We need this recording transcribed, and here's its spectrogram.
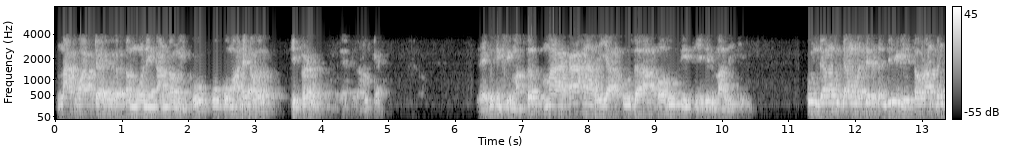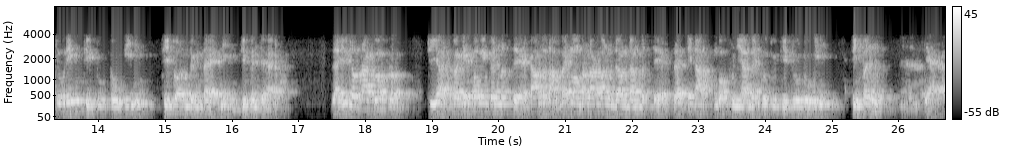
nak wadah ketemu ning kantong iku hukumannya dapat diper Nah, itu sing dimaksud maka naliyak kuda akohu di dinil maliki. Undang-undang Mesir sendiri, seorang pencuri itu ditutui, dikondeng TNI, di penjara. Nah itu goblok. Dia sebagai pemimpin Mesir, kalau sampai memperlakukan undang-undang Mesir, berarti nggak punya kudu ditutui, di penjara.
